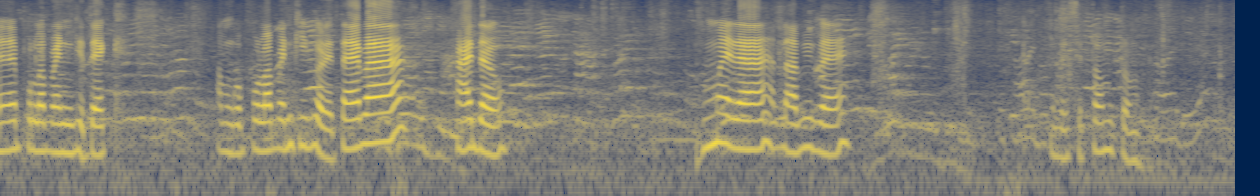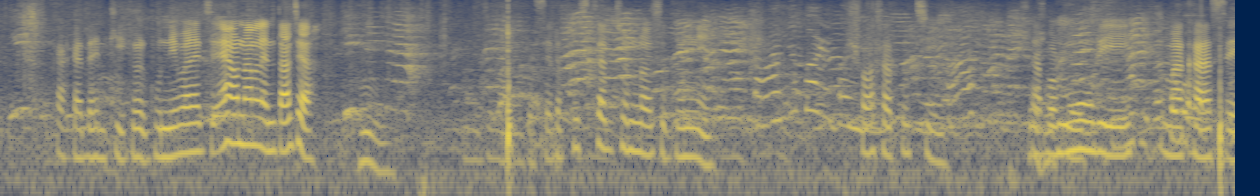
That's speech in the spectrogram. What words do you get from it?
এ পোলা পাইনকে দেখ। আমাকে পোলা পাইন কি করে? তাই বা? হাই দাও। হুমায়রা লাভি বাই দেখছে টমটম। কাকা দেন কি করে ঘুর্নি বানাইছে। এমন আনলেন তাজা? বানাইতেছে। এটা ফুচকার জন্য হয়েছে ঘুর্নি শশা কুচি তারপর মুড়ি মাখা আছে।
